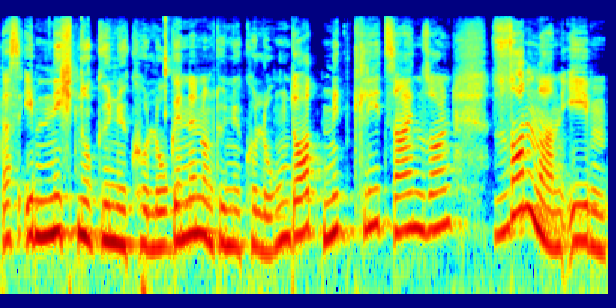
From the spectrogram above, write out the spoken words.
dass eben nicht nur Gynäkologinnen und Gynäkologen dort Mitglied sein sollen, sondern eben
